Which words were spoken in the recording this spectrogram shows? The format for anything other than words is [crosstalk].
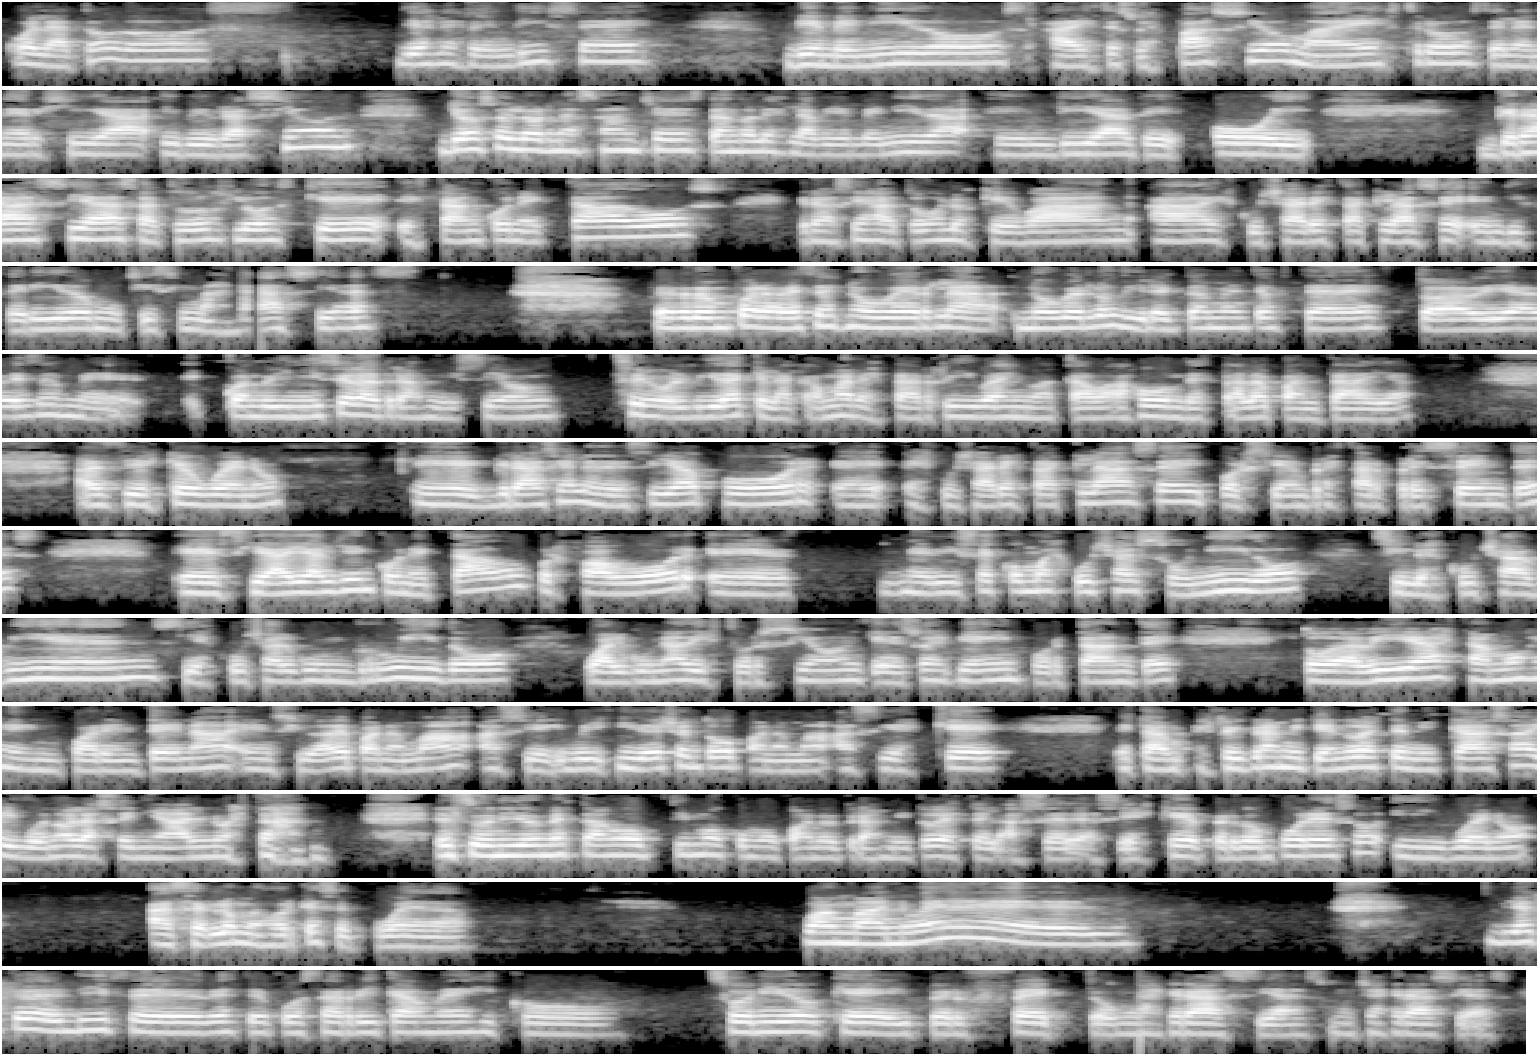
Hola a todos, Dios les bendice. Bienvenidos a este su espacio, Maestros de la Energía y Vibración. Yo soy Lorna Sánchez dándoles la bienvenida el día de hoy. Gracias a todos los que están conectados, gracias a todos los que van a escuchar esta clase en diferido. Muchísimas gracias. Perdón por a veces no verla, no verlos directamente a ustedes. Todavía a veces me, cuando inicio la transmisión, se me olvida que la cámara está arriba y no acá abajo donde está la pantalla. Así es que bueno, eh, gracias les decía por eh, escuchar esta clase y por siempre estar presentes. Eh, si hay alguien conectado, por favor, me dice cómo escucha el sonido, si lo escucha bien, si escucha algún ruido o alguna distorsión, que eso es bien importante. Todavía estamos en cuarentena en Ciudad de Panamá, así, y de hecho en todo Panamá, así es que estoy transmitiendo desde mi casa y bueno, la señal no es tan, [laughs] el sonido no es tan óptimo como cuando transmito desde la sede, así es que perdón por eso y bueno, hacer lo mejor que se pueda. Juan Manuel, Dios te bendice desde Costa Rica, México. Sonido ok, perfecto, muchas gracias, muchas gracias.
